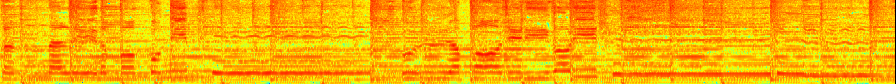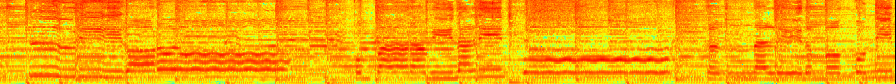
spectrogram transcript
흩날리는 벚꽃잎이 울려 퍼질 이 거리를 둘이 걸어요 봄바람이 날리며 흩날리는 벚꽃잎이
